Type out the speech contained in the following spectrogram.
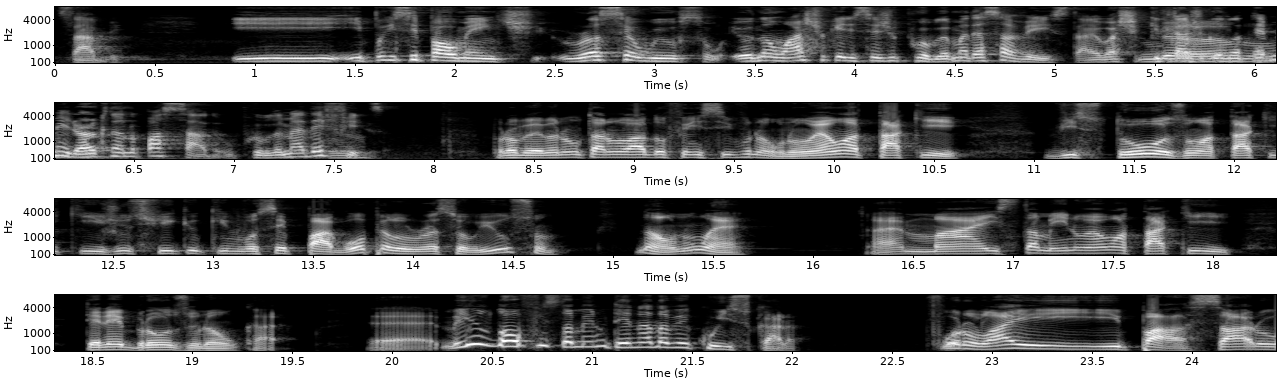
sabe? E, e, principalmente, Russell Wilson, eu não acho que ele seja o problema dessa vez, tá? Eu acho que ele tá não, tá jogando até melhor que no ano passado. O problema é a defesa. O problema não tá no lado ofensivo, não. Não é um ataque vistoso, um ataque que justifique o que você pagou pelo Russell Wilson. Não, não é. é mas também não é um ataque tenebroso, não, cara. É, meio os Dolphins também não tem nada a ver com isso, cara. Foram lá e, e passaram.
